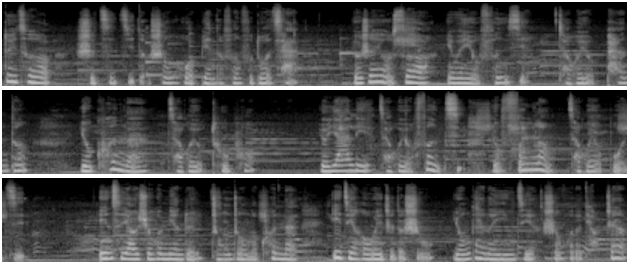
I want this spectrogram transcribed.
对策使自己的生活变得丰富多彩，有声有色。因为有风险，才会有攀登；有困难，才会有突破；有压力，才会有奋起；有风浪，才会有搏击。因此，要学会面对种种的困难、意见和未知的事物，勇敢地迎接生活的挑战。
